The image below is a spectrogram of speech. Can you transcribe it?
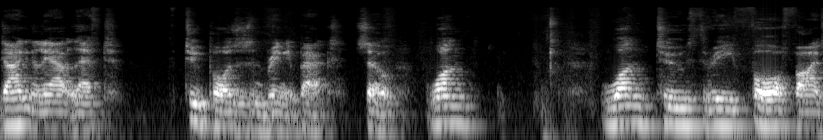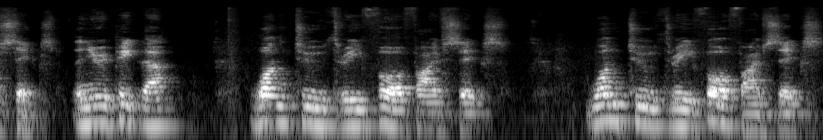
diagonally out left, two pauses and bring it back. So one, one, two, three, four, five, six. Then you repeat that. One, two, three, four, five, six. One, two, three, four, five, six.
